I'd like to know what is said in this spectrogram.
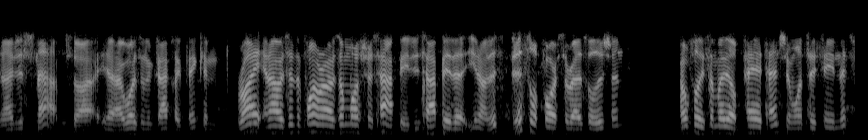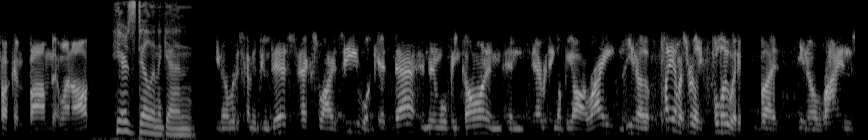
and I just snapped. So I, yeah, I wasn't exactly thinking right, and I was at the point where I was almost just happy, just happy that you know this this will force a resolution. Hopefully, somebody will pay attention once they seen this fucking bomb that went off. Here's Dylan again. You know, we're just going to do this, X, Y, Z. We'll get that, and then we'll be gone, and, and everything will be all right. You know, the plan was really fluid, but you know, Ryan's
